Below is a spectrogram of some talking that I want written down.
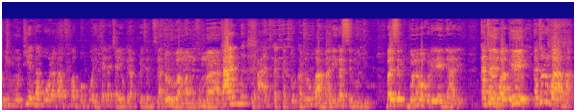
Buli muntu yenna ng'olaba avuma bobwai talina kyayongera ku president ate olubama muvuma. Katolubwama alinga semujju baze bonna bakolera enyale katolubwama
